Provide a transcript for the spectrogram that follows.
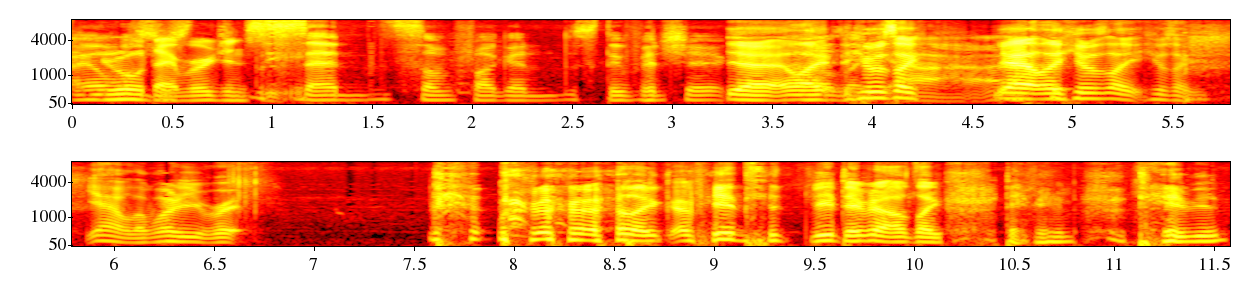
I almost just neurodivergency. said some fucking stupid shit. Yeah, I like he was like, "Ah." yeah, like he was like, he was like, yeah, like what are you? Ri-? like me, and- me David, I was like, David, David,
